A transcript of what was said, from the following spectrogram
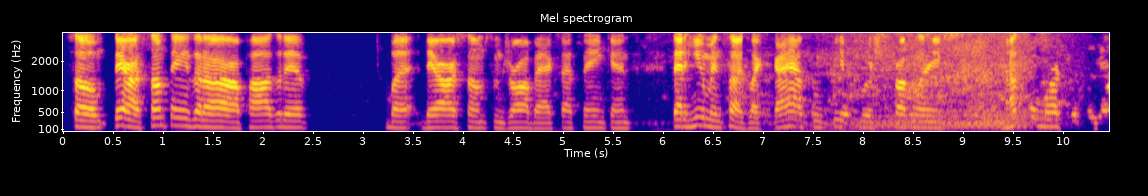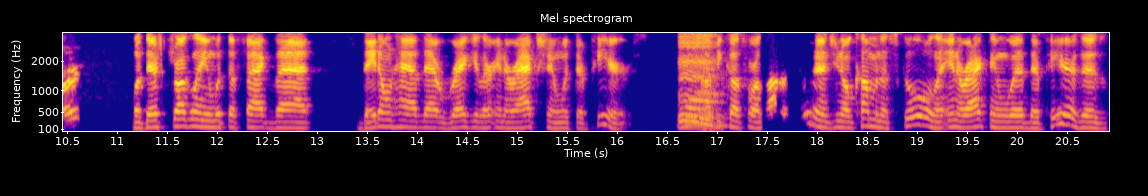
so there are some things that are positive, but there are some some drawbacks, I think, and that human touch. Like I have some kids who are struggling not so much with the work, but they're struggling with the fact that they don't have that regular interaction with their peers. Mm. Uh, because for a lot of students, you know, coming to school and interacting with their peers is,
